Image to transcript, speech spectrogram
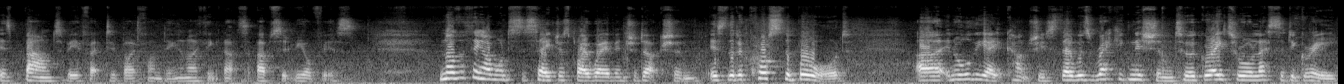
is bound to be affected by funding, and I think that's absolutely obvious. Another thing I wanted to say, just by way of introduction, is that across the board, uh, in all the eight countries, there was recognition to a greater or lesser degree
